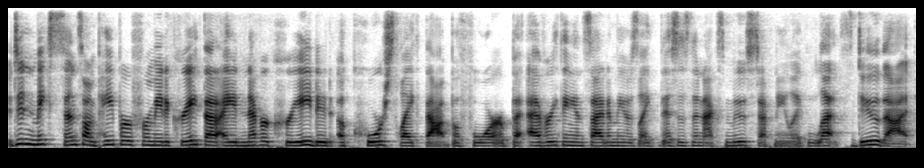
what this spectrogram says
it didn't make sense on paper for me to create that. I had never created a course like that before, but everything inside of me was like, this is the next move, Stephanie. Like, let's do that.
